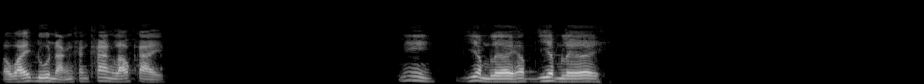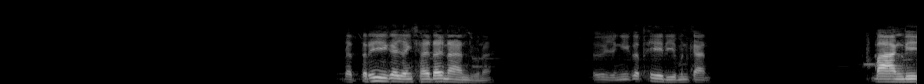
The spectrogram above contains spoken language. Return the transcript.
เอาไว้ดูหนังข้างๆเล้าไก่ นี่เยี่ยมเลยครับ เยี่ยมเลยแบตเตอรี่ก็ยังใช้ได้นานอยู่นะ เออ อย่างนี้ก็เท่ดีเหมือนกัน บางดี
